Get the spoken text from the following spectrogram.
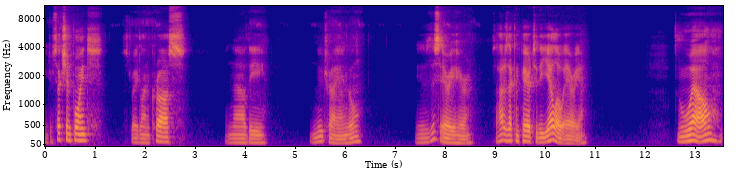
Intersection point straight line across. And now the new triangle is this area here. So how does that compare to the yellow area? Well,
